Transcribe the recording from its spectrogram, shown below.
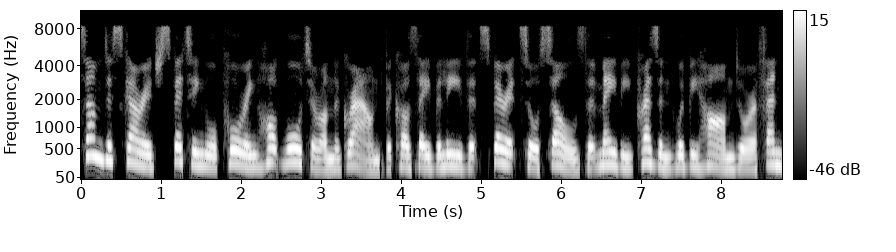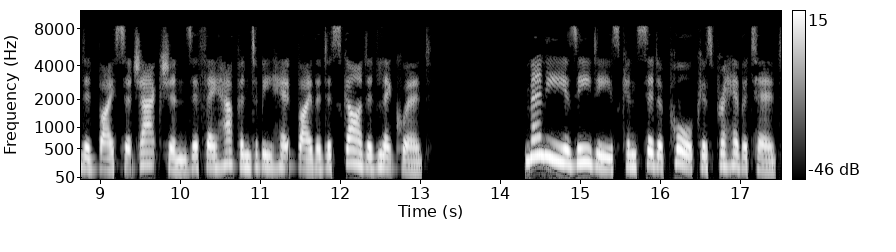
Some discourage spitting or pouring hot water on the ground because they believe that spirits or souls that may be present would be harmed or offended by such actions if they happen to be hit by the discarded liquid. Many Yazidis consider pork as prohibited.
